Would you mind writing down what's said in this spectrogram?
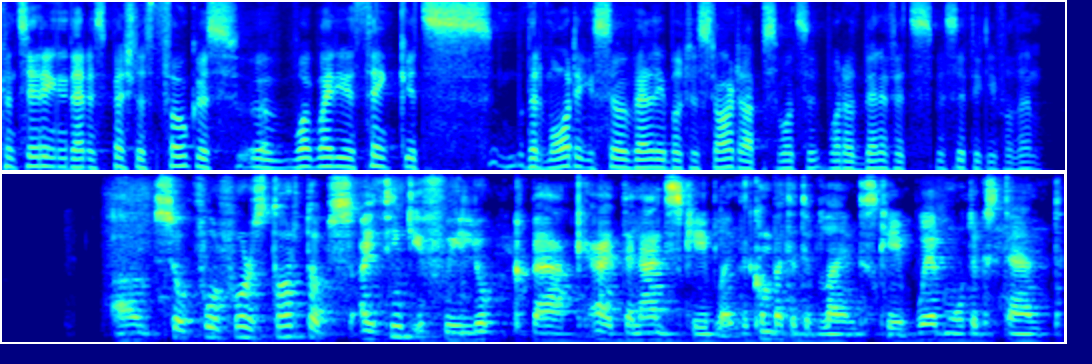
considering that a special focus. Uh, what, why do you think it's that Mautic is so valuable to startups? What's what are the benefits specifically for them? Um, so for, for startups, I think if we look back at the landscape, like the competitive landscape, where Mautic stand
